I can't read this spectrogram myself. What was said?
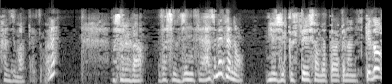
感じもあったりとかね。それが私の人生初めてのミュージックステーションだったわけなんですけど、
